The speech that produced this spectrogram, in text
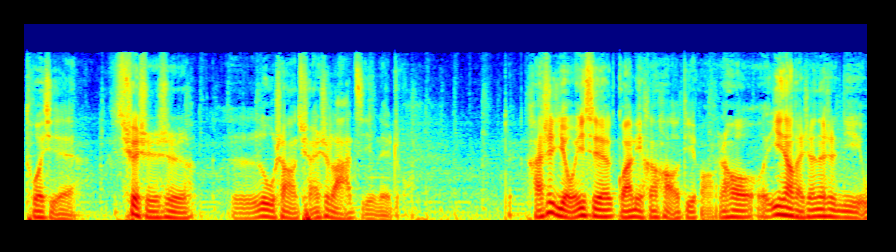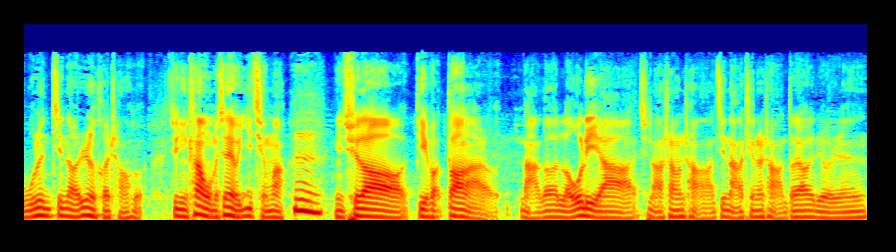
拖鞋，确实是、呃路上全是垃圾那种。对，还是有一些管理很好的地方。然后我印象很深的是，你无论进到任何场所，就你看我们现在有疫情嘛，嗯，你去到地方到哪儿哪个楼里啊，去哪个商场啊，进哪个停车场都要有人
